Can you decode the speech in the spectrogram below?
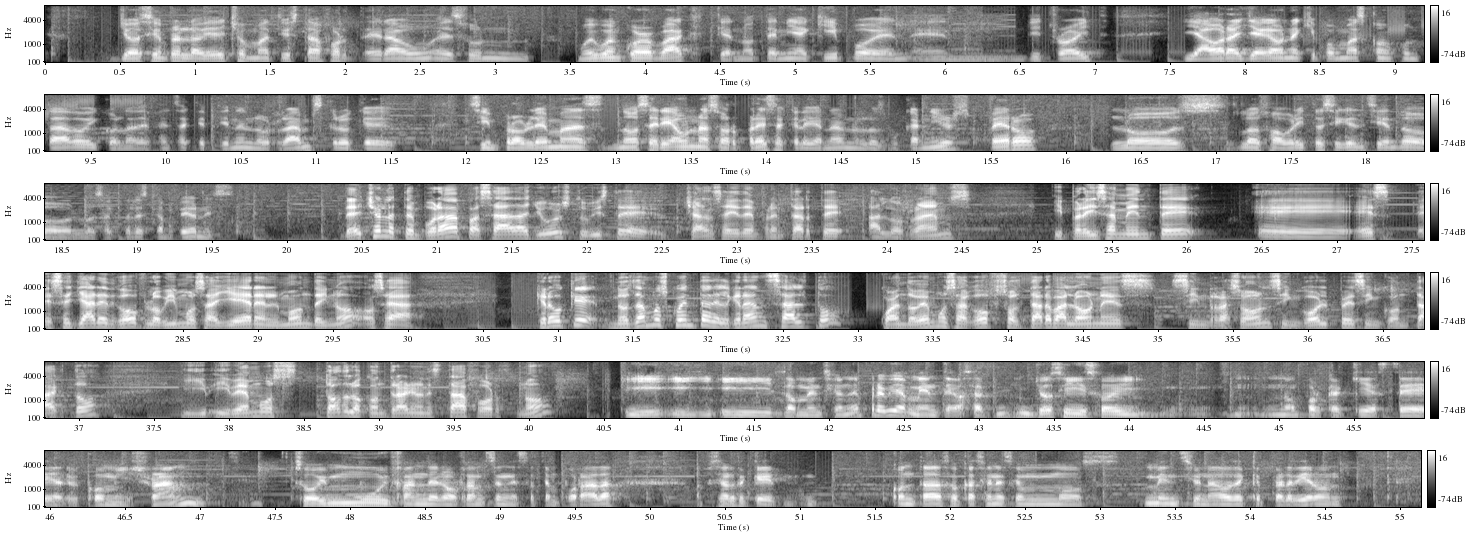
yo siempre lo había dicho, Matthew Stafford era un, es un muy buen quarterback que no tenía equipo en, Detroit y ahora llega un equipo más conjuntado y con la defensa que tienen los Rams, creo que sin problemas no sería una sorpresa que le ganaran a los Buccaneers, pero los, favoritos siguen siendo los actuales campeones. De hecho, la temporada pasada, Jules, tuviste chance ahí de enfrentarte a los Rams y precisamente eh, es, ese Jared Goff lo vimos ayer en el Monday, ¿no? O sea, creo que nos damos cuenta del gran salto cuando vemos a Goff soltar balones sin razón, sin golpe, sin contacto y, vemos todo lo contrario en Stafford, ¿no? Y, lo mencioné previamente, o sea, yo sí soy, no porque aquí esté el Comish Ram, soy muy fan de los Rams en esta temporada, a pesar de que contadas ocasiones hemos mencionado de que perdieron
